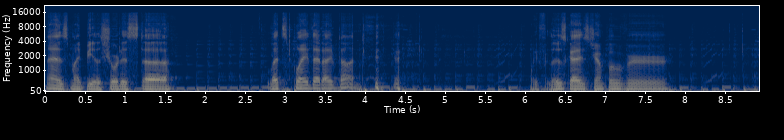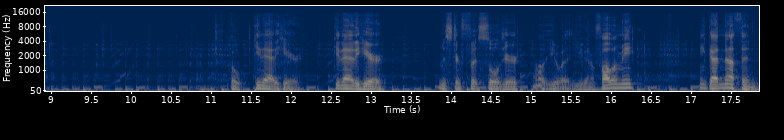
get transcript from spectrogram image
This might be the shortest uh, Let's Play that I've done. Wait for those guys jump over. Oh, get out of here. Get out of here, Mr. Foot Soldier. Oh, you what, you gonna follow me? Ain't got nothing.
